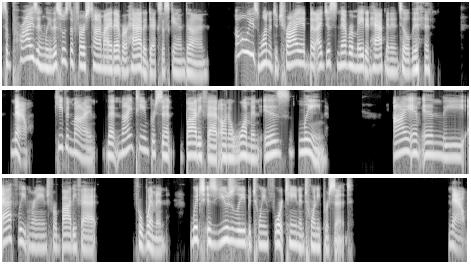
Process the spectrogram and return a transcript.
Surprisingly, this was the first time I had ever had a DEXA scan done. I always wanted to try it, but I just never made it happen until then. Now, keep in mind that 19% body fat on a woman is lean. I am in the athlete range for body fat for women, which is usually between 14 and 20%. Now,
